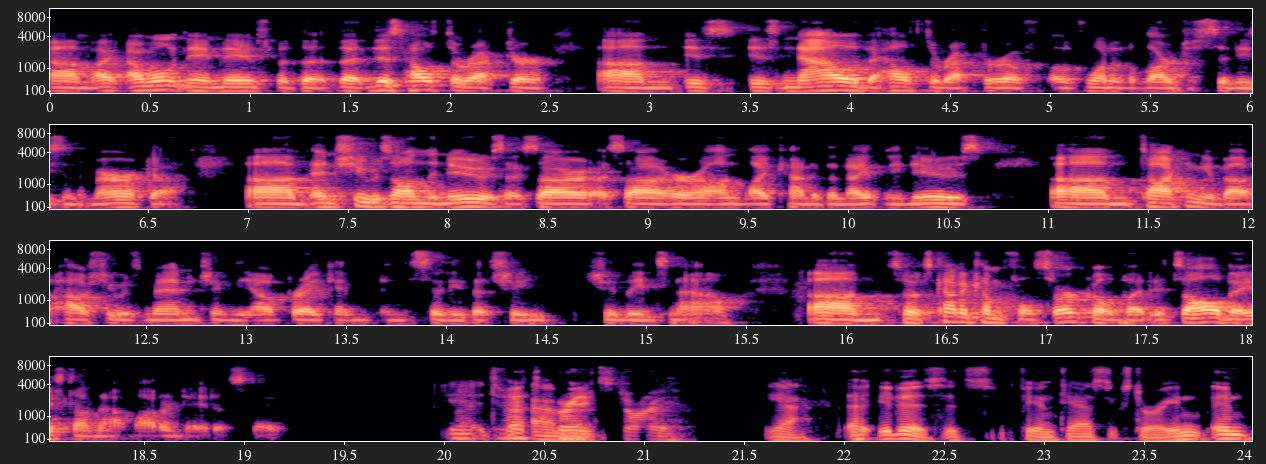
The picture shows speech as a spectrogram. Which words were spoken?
Um, I, I, won't name names, but the, the this health director um, is is now the health director of, of one of the largest cities in America, um, and she was on the news. I saw her, I saw her on like kind of the nightly news, um, talking about how she was managing the outbreak in, in the city that she she leads now. Um, so it's kind of come full circle, but it's all based on that modern data estate. Yeah, that's a great story. Yeah, uh, it is. It's a fantastic story, and and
